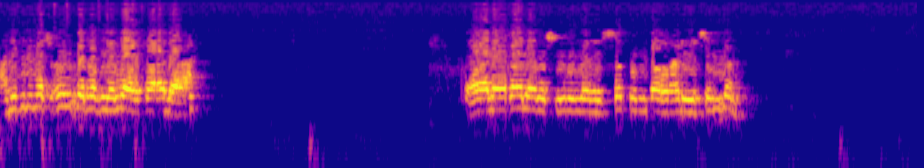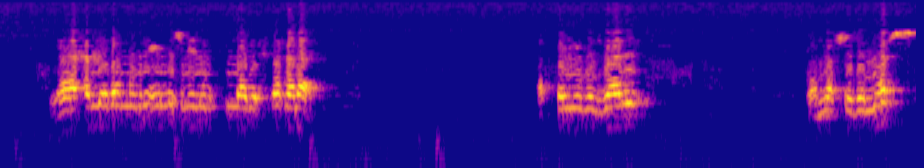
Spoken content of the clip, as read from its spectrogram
عن ابن مسعود رضي الله تعالى عنه قال قال رسول الله صلى الله عليه وسلم لا يحل دم امرئ مسلم إلا باحتفل الطيب الزاني والنفس بالنفس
